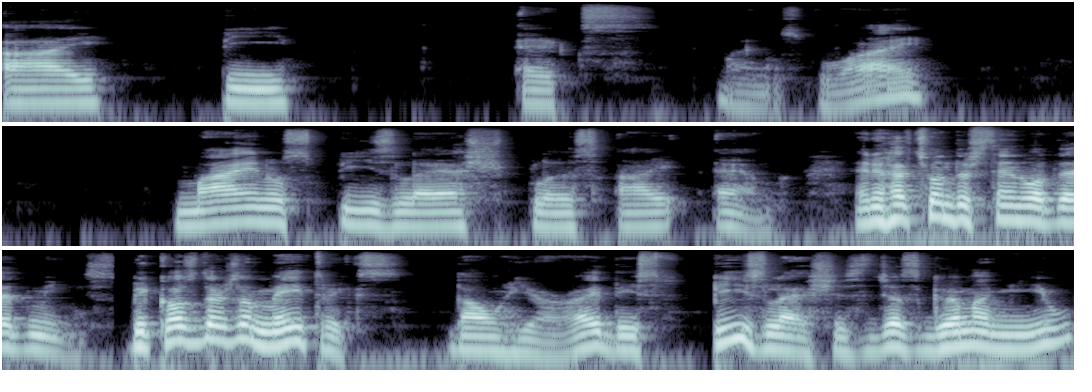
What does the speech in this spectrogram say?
i p x minus y minus p slash plus i m. And you have to understand what that means. Because there's a matrix down here, right? This p slash is just gamma mu,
